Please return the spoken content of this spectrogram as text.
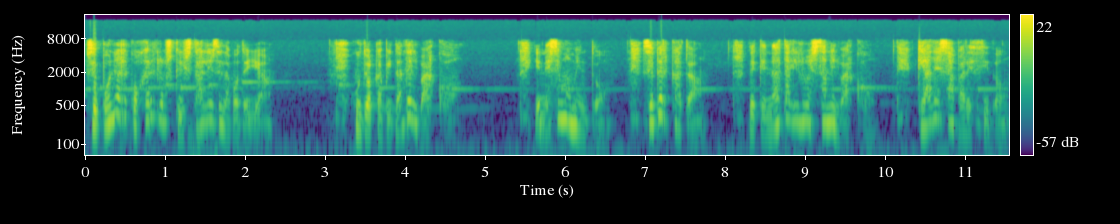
Se pone a recoger los cristales de la botella junto al capitán del barco y en ese momento se percata de que Natalie no está en el barco, que ha desaparecido.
